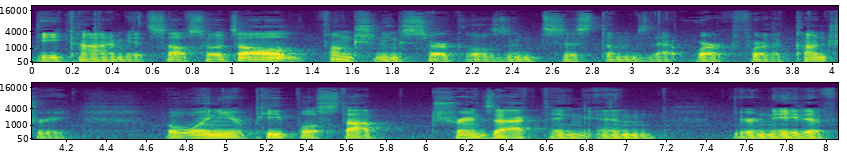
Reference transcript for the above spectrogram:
the economy itself. So it's all functioning circles and systems that work for the country. But when your people stop transacting in your native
